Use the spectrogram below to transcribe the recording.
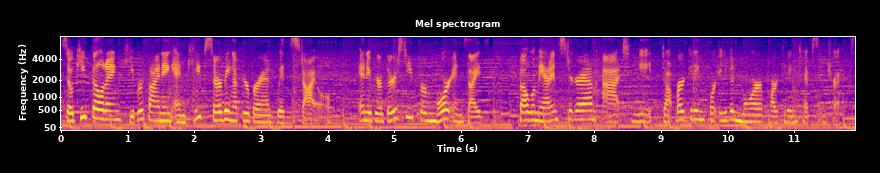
So keep building, keep refining, and keep serving up your brand with style. And if you're thirsty for more insights, follow me on Instagram at neat.marketing for even more marketing tips and tricks.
